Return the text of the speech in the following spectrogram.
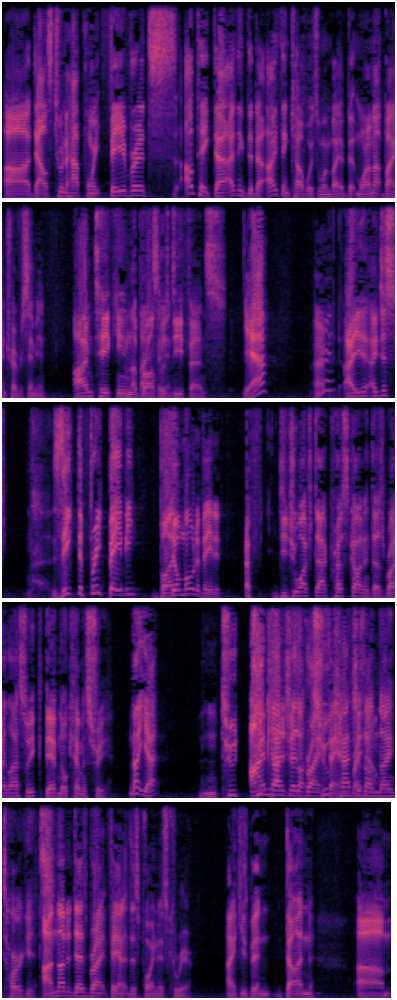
uh, Dallas two and a half point favorites. I'll take that. I think the I think Cowboys will win by a bit more. I'm not buying Trevor Siemian. I'm taking I'm the Broncos defense. Yeah, all right. I I just Zeke the freak baby, But- still motivated. If, did you watch Dak Prescott and Dez Bryant last week? They have no chemistry. Not yet. Two, two I'm not a catches, Dez on, two fan catches right on nine targets. I'm not a Dez Bryant fan at this point in his career. I think he's been done um,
